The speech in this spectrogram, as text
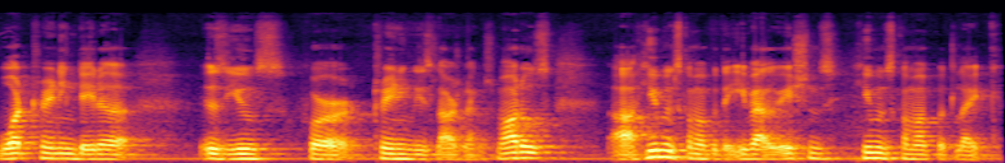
what training data is used for training these large language models. Uh, humans come up with the evaluations. Humans come up with like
